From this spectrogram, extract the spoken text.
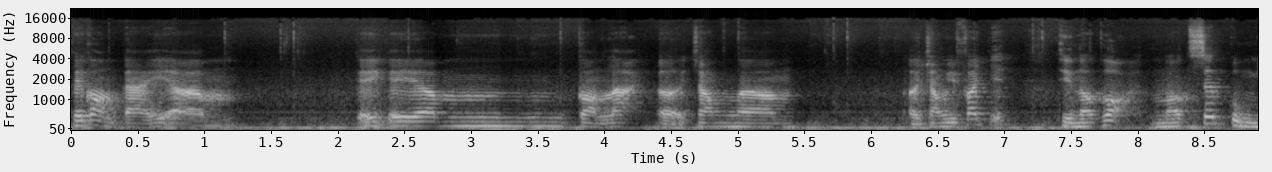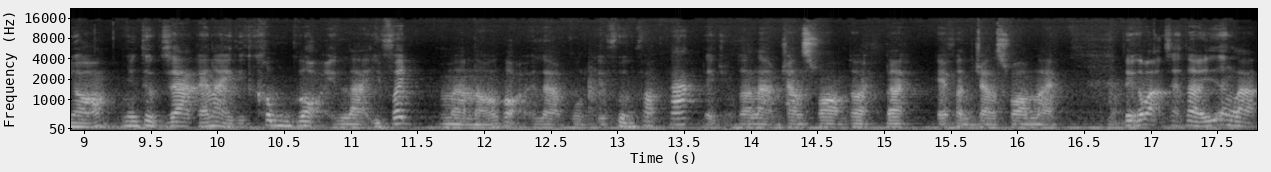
Thế còn cái um, cái cái um, còn lại ở trong um, ở trong effect ấy, thì nó gọi nó xếp cùng nhóm nhưng thực ra cái này thì không gọi là effect mà nó gọi là một cái phương pháp khác để chúng ta làm transform thôi. Đây cái phần transform này. Thì các bạn sẽ thấy rằng là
